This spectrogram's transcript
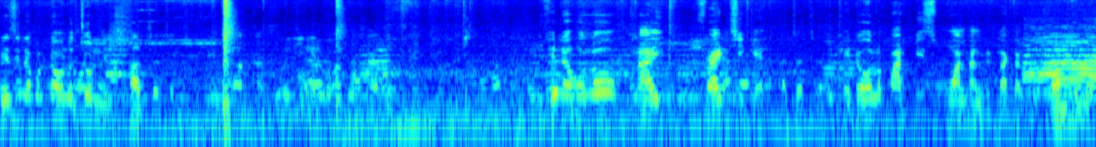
ভেজিটেবলটা হলো চল্লিশ। আচ্ছা আচ্ছা এটা হলো ফ্রাই ফ্রাইড চিকেন। আচ্ছা আচ্ছা। এটা হলো পার পিস ওয়ান হান্ড্রেড টাকা করে। ওয়ান হান্ড্রেড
